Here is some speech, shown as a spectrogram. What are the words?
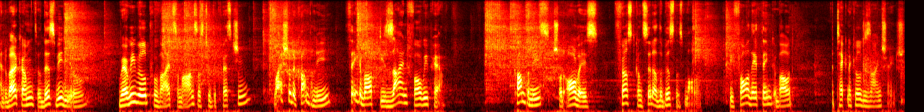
and welcome to this video where we will provide some answers to the question why should a company think about design for repair? Companies should always first consider the business model before they think about a technical design change.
